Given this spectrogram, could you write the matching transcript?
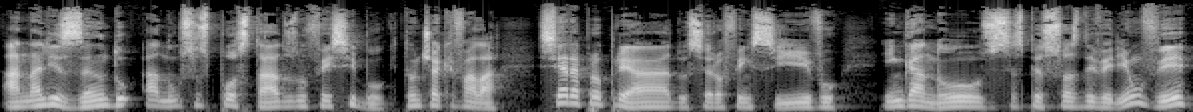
analisando anúncios postados no Facebook. Então tinha que falar se era apropriado, se era ofensivo, enganoso, se as pessoas deveriam ver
